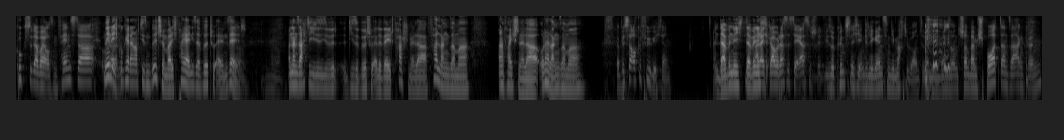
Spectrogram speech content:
Guckst du dabei aus dem Fenster? Nee, nee, ich gucke ja dann auf diesen Bildschirm, weil ich fahre ja in dieser virtuellen Welt. So. Ja. Und dann sagt die, diese, diese virtuelle Welt, fahr schneller, fahr langsamer. Und dann fahre ich schneller oder langsamer. Da bist du auch gefügig dann. Da bin ich, da bin Alter, ich. ich glaube, das ist der erste Schritt, wie so künstliche Intelligenzen die Macht über uns übernehmen. wenn sie uns schon beim Sport dann sagen können,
